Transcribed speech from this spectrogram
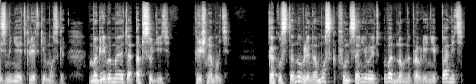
изменяет клетки мозга. Могли бы мы это обсудить? Кришнамурти. Как установлено, мозг функционирует в одном направлении – память,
